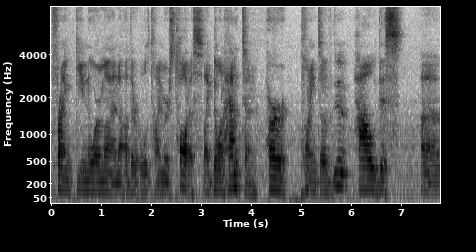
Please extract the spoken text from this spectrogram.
Frankie, Norma, and other old timers taught us. Like Dawn Hampton, her point of Yeah. how this uh,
